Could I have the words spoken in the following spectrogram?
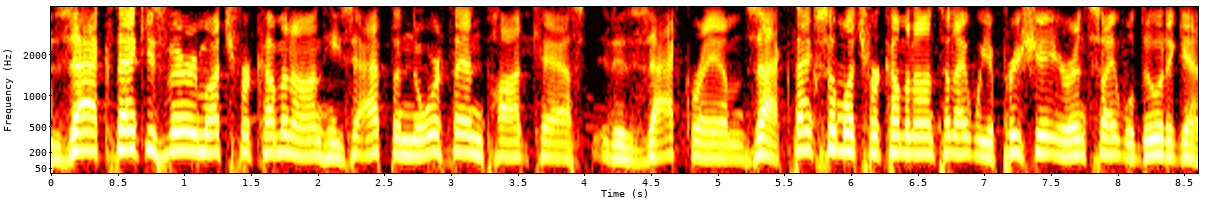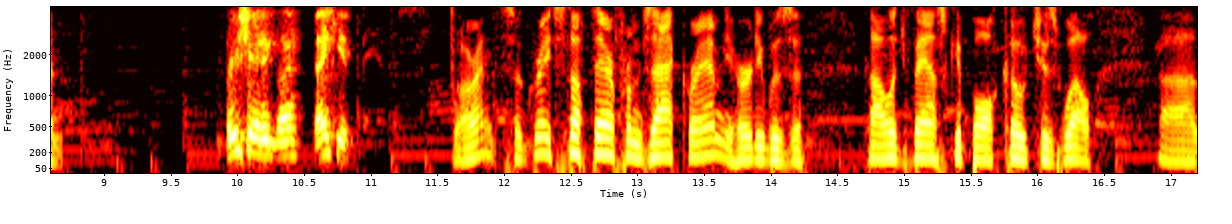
Zach, thank you very much for coming on. He's at the North End podcast. It is Zach Graham. Zach, thanks so much for coming on tonight. We appreciate your insight. We'll do it again. Appreciate it, Glenn. Thank you. All right. So great stuff there from Zach Graham. You heard he was a college basketball coach as well. Uh,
